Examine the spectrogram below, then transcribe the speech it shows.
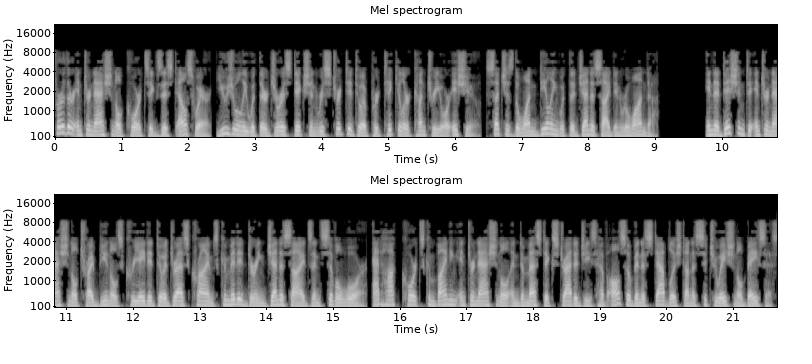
Further international courts exist elsewhere, usually with their jurisdiction restricted to a particular country or issue, such as the one dealing with the genocide in Rwanda. In addition to international tribunals created to address crimes committed during genocides and civil war, ad hoc courts combining international and domestic strategies have also been established on a situational basis.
